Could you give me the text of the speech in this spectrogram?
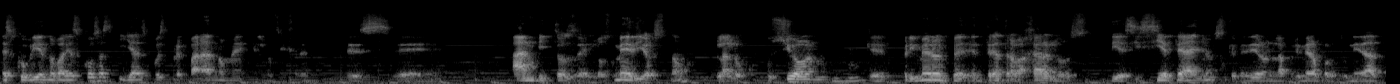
descubriendo varias cosas y ya después preparándome en los diferentes eh, ámbitos de los medios, ¿no? La locución, que primero entré a trabajar a los 17 años, que me dieron la primera oportunidad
